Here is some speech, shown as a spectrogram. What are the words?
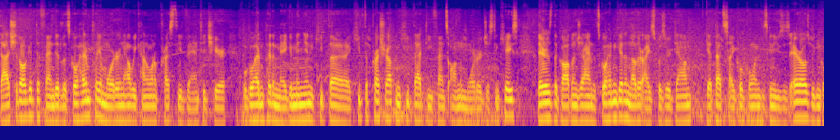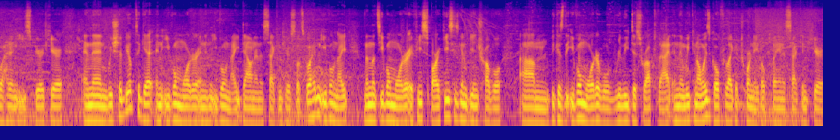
that should all get defended. Let's go ahead and play a mortar now. We kind of want to press the advantage here. We'll go ahead and play the Mega Minion to keep the keep the pressure up and keep that defense on the mortar just in case. There's the Goblin Giant. Let's go ahead and get another Ice Wizard down. Get that cycle going. He's going to use his arrows. We can go ahead and E-Spirit here. And then we should be able to get an Evo Mortar and an Evo Knight down in a second here. So let's go ahead and Evo Knight. Then let's Evo Mortar. If he Sparkies, he's going to be in trouble um, because the Evo Mortar will really disrupt that. And then we can always go for like a Tornado play in a second here.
